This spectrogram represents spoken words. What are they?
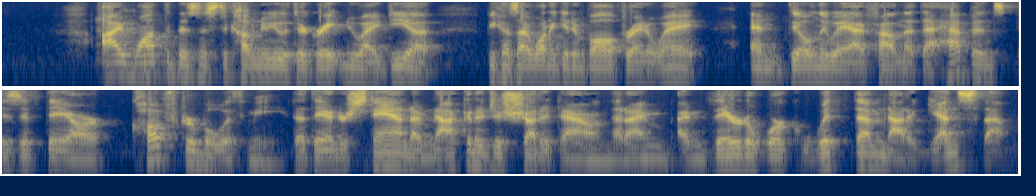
I want the business to come to me with their great new idea because I want to get involved right away. And the only way I found that that happens is if they are comfortable with me, that they understand I'm not going to just shut it down, that I'm I'm there to work with them, not against them.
